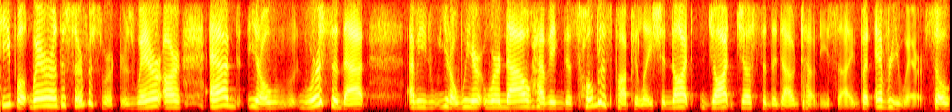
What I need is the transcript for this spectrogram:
people? Where are the service workers? Where are and you know worse than that. I mean, you know, we're we're now having this homeless population, not not just in the downtown east side, but everywhere. So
